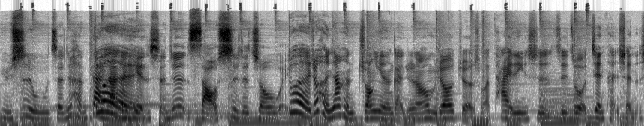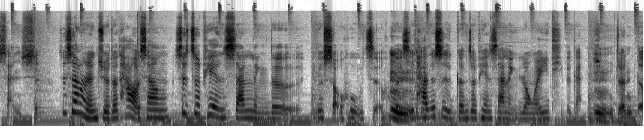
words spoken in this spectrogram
与世无争，就很淡然的眼神，就是扫视着周围，对，就很像很庄严的感觉。然后我们就觉得说，他一定是这座剑潭山的山神，就是让人觉得他好像是这片山林的一个守护者，或者是他就是跟这片山林融为一体的感觉。嗯，真的。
